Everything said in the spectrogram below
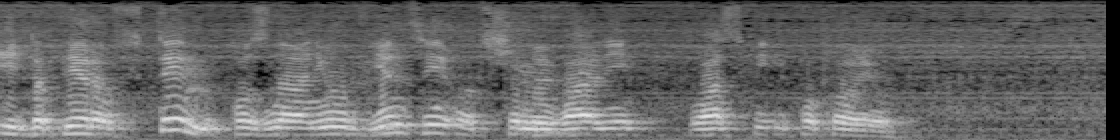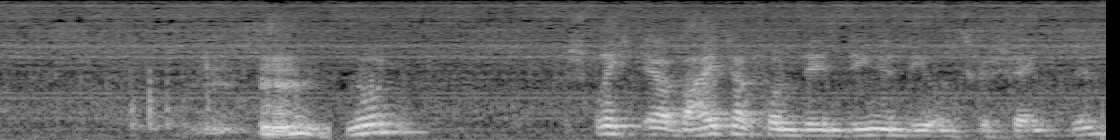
I dopiero w tym poznaniu więcej otrzymywali łaski i pokoju. Nun spricht er weiter von den Dingen, die uns geschenkt sind.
